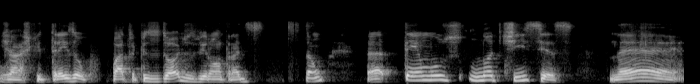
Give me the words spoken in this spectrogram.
já acho que três ou quatro episódios viram uma tradição. Uh, temos notícias né,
